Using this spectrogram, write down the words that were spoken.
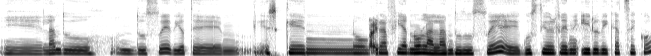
e, landu duzue, diote, eskenografia bai. nola landu duzue, e, guzti horren irudikatzeko?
